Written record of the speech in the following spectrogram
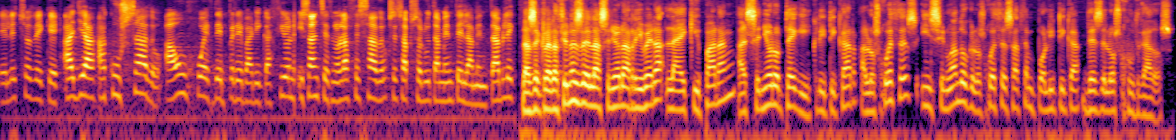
El hecho de que haya acusado a un juez de prevaricación y Sánchez no lo ha cesado es absolutamente lamentable. Las declaraciones de la señora Rivera la equiparan al señor Otegui, criticar a los jueces, insinuando que los jueces hacen política desde los juzgados.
